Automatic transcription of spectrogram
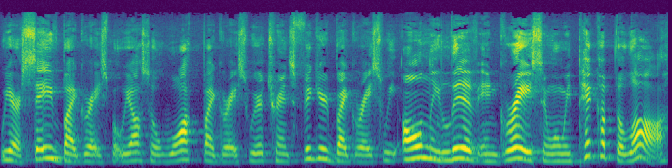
We are saved by grace, but we also walk by grace. We are transfigured by grace. We only live in grace. And when we pick up the law,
